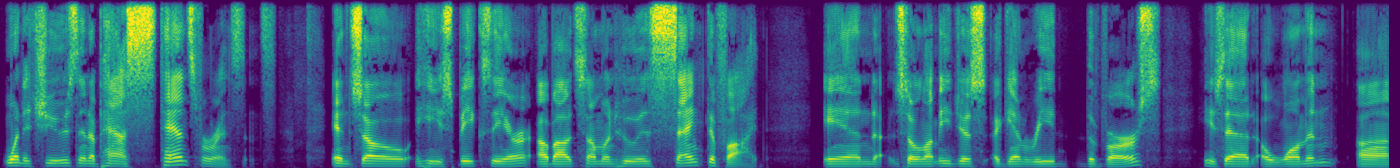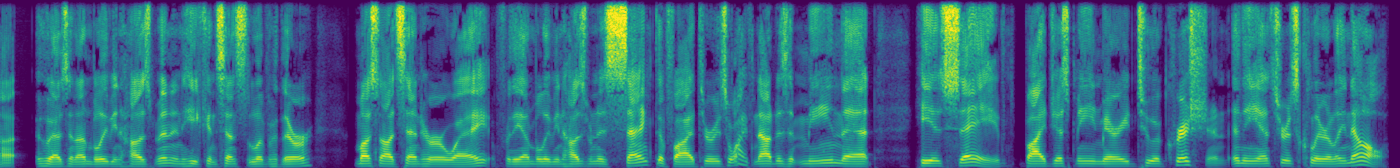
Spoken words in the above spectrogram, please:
when it's used in a past tense, for instance. And so he speaks here about someone who is sanctified. And so let me just again read the verse. He said, A woman uh, who has an unbelieving husband and he consents to live with her must not send her away, for the unbelieving husband is sanctified through his wife. Now, does it mean that he is saved by just being married to a Christian? And the answer is clearly no.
